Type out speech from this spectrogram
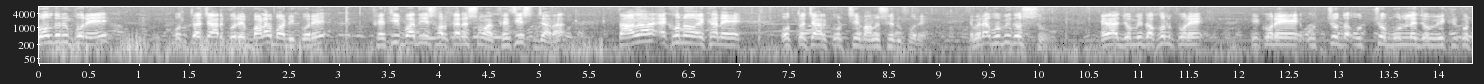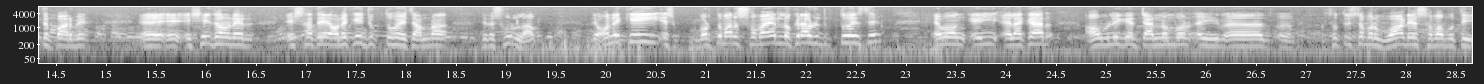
বলদের উপরে অত্যাচার করে বাড়াবাড়ি করে ফেসিবাদী সরকারের সময় ফেসিস্ট যারা তারা এখনও এখানে অত্যাচার করছে মানুষের উপরে। এবার ভূমিদস্যু। এরা জমি দখল করে কি করে উচ্চ উচ্চ মূল্যে জমি বিক্রি করতে পারবে? সেই ধরনের এর সাথে অনেকেই যুক্ত হয়েছে। আমরা যেটা শুনলাম যে অনেকেই বর্তমান সময়ের লোকেরাও যুক্ত হয়েছে এবং এই এলাকার আওয়ামী লীগের চার নম্বর, এই ছত্রিশ নম্বর ওয়ার্ডের সভাপতি,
